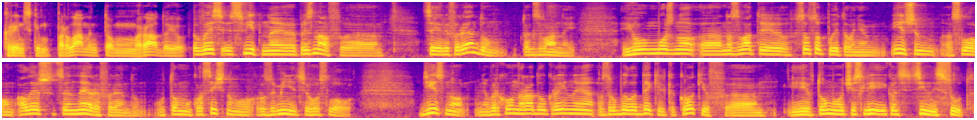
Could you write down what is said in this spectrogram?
кримським парламентом, радою. Весь світ не признав е, цей референдум, так званий. Його можна е, назвати соцопитуванням, іншим словом, але ж це не референдум у тому класичному розумінні цього слова. Дійсно, Верховна Рада України зробила декілька кроків, е, і в тому числі і Конституційний суд,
